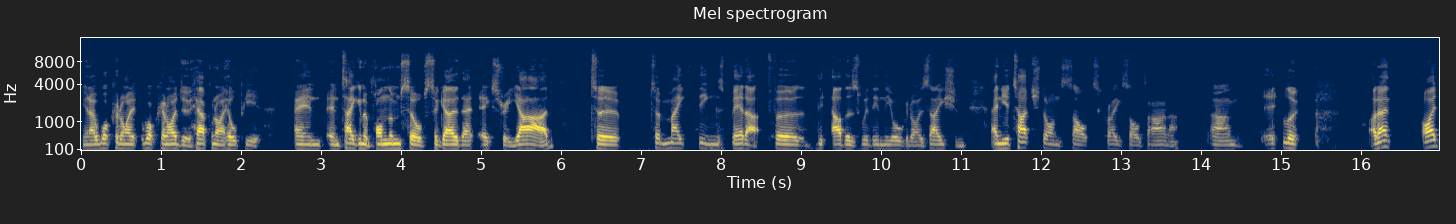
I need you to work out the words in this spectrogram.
You know, what can I what can I do? How can I help here? And and taking upon themselves to go that extra yard to to make things better for the others within the organisation. And you touched on Salts, Craig Sultana. Um, it, look, I don't. I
